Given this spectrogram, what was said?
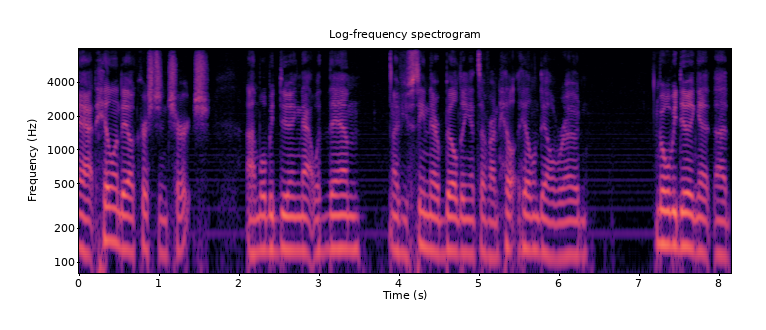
at Hill-N-Dale Christian Church. Um, we'll be doing that with them. If you've seen their building, it's over on Hill- Hill-N-Dale Road. But we'll be doing a, a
